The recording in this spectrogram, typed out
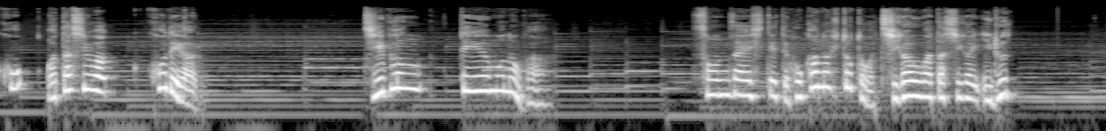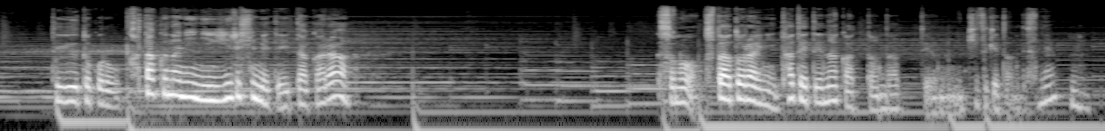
子私は子である自分っていうものが存在してて他の人とは違う私がいるっていうところをかたくなに握りしめていたからそのスタートラインに立ててなかったんだっていうのに気づけたんですね。うん、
